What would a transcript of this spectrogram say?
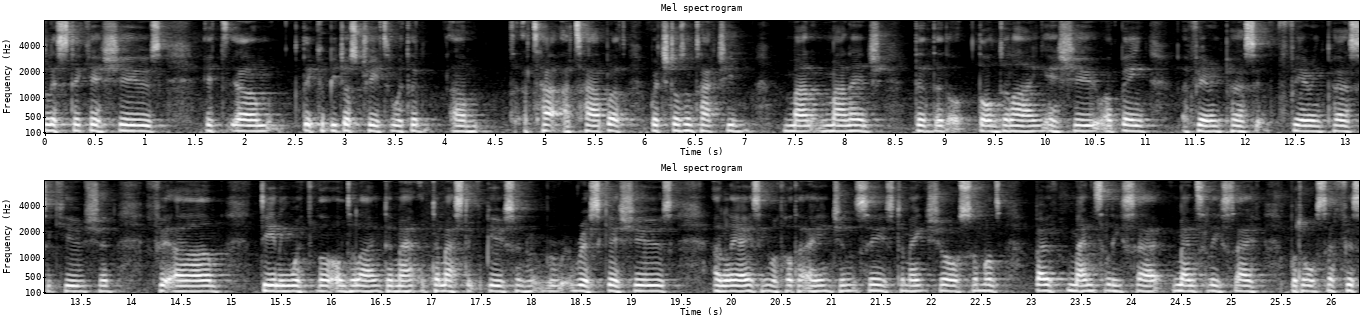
holistic issues. It, um, they could be just treated with a, um, a, ta a tablet which doesn't actually man manage the, the, the underlying issue of being a fearing, perse fearing persecution, um, dealing with the underlying dom domestic abuse and risk issues, and liaising with other agencies to make sure someone's both mentally sa mentally safe, but also phys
